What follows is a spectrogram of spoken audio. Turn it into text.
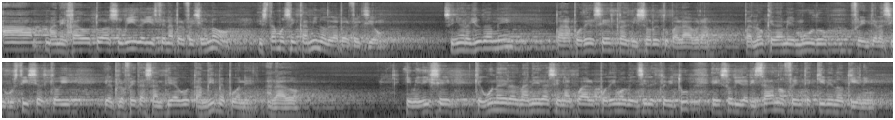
ha manejado toda su vida y está en la perfección. No, estamos en camino de la perfección. Señor, ayúdame para poder ser transmisor de tu palabra, para no quedarme mudo frente a las injusticias que hoy el profeta Santiago también me pone al lado. Y me dice que una de las maneras en la cual podemos vencer la esclavitud es solidarizarnos frente a quienes no tienen.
